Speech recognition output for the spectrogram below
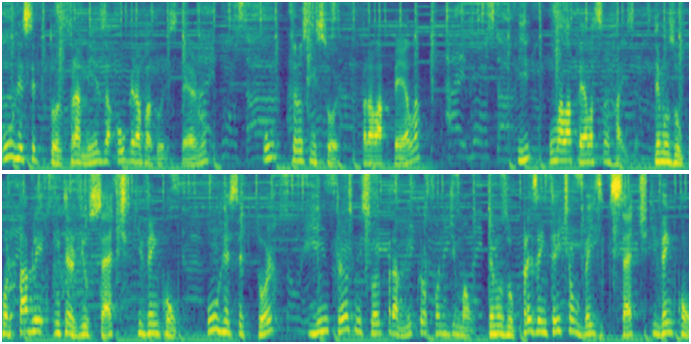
um receptor para mesa ou gravador externo, um transmissor para lapela e uma lapela Sennheiser. Temos o Portable Interview 7, que vem com um receptor e um transmissor para microfone de mão. Temos o Presentation Basic 7, que vem com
